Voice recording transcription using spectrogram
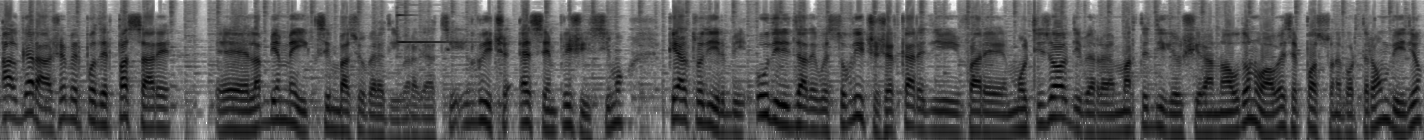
al garage per poter passare eh, la BMX in base operativa ragazzi. Il glitch è semplicissimo. Che altro dirvi? Utilizzate questo glitch cercare di fare molti soldi per martedì che usciranno auto nuove. Se posso ne porterò un video.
